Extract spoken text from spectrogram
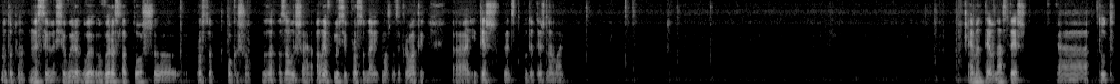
Ну, тобто, не сильно ще виросла, тож е, просто поки що залишаю. Але в плюсі просто навіть можна закривати е, і теж, в принципі, буде теж нормально. МНТ у нас теж е, тут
